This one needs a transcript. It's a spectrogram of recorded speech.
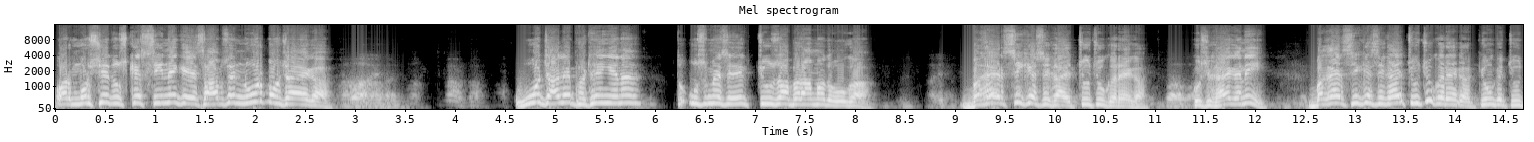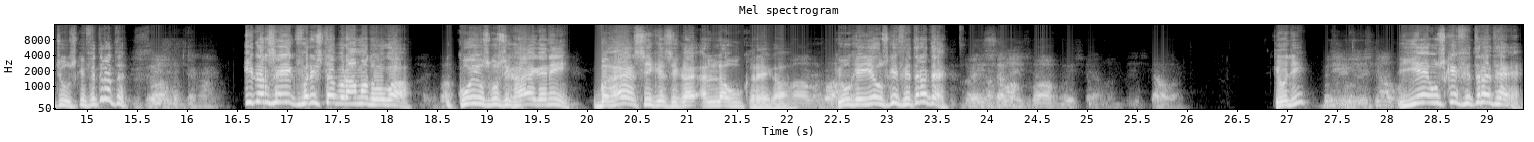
اور مرشد اس کے سینے کے حساب سے نور پہنچائے گا۔ وہ جالے پھٹیں گے نا؟ تو اس میں سے ایک چوزا برامد ہوگا۔ بغیر سیکھے سکھائے چوچو کرے گا۔ کچھ سکھائے گا نہیں؟ بغیر سیکھے سکھائے چوچو کرے گا۔ کیونکہ چوچو اس کی فطرت ہے۔ ادھر سے ایک فرشتہ برامد ہوگا۔ کوئی اس کو سکھائے گا نہیں۔ بغیر سیکھے سکھائے اللہ کرے گا۔ کیونکہ یہ اس کی فطرت ہے۔ کیوں جی؟ یہ اس کی فطرت ہے۔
